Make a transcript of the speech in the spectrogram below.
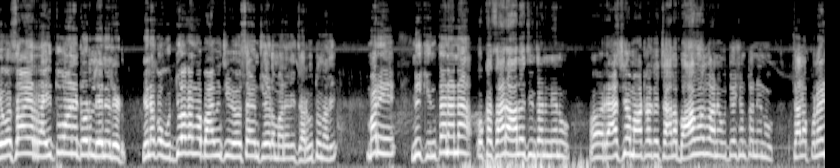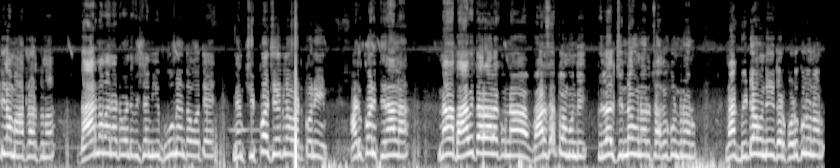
వ్యవసాయ రైతు అనేటోడు లేనే లేడు నేను ఒక ఉద్యోగంగా భావించి వ్యవసాయం చేయడం అనేది జరుగుతున్నది. మరి నీకు ఇంతనన్నా ఒక్కసారి ఆలోచించండి. నేను ర్యాష్గా మాట్లాడితే చాలా బాగోదు అనే ఉద్దేశంతో నేను చాలా పొలైట్గా మాట్లాడుతున్నా. దారుణమైనటువంటి విషయం ఈ భూమి ఎంత పోతే మేము చిప్ప చేతిలో పట్టుకొని అడుక్కొని తినాలనా? నా భావితరాలకు నా వారసత్వం ఉంది. పిల్లలు చిన్నగా ఉన్నారు చదువుకుంటున్నారు. నాకు బిడ్డ ఉంది ఇద్దరు కొడుకులు ఉన్నారు.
